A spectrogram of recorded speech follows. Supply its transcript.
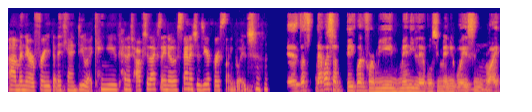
Um, and they're afraid that they can't do it. Can you kind of talk to that? Because I know Spanish is your first language. yeah, that's, that was a big one for me in many levels, in many ways, in mm. writing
